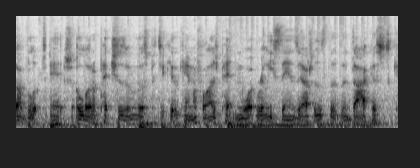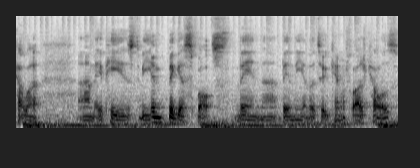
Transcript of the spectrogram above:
I've looked at a lot of pictures of this particular camouflage pattern. What really stands out is that the darkest colour um, appears to be in bigger spots than, uh, than the other two camouflage colours.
